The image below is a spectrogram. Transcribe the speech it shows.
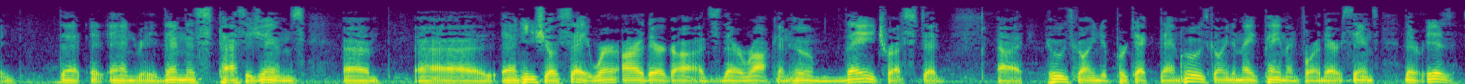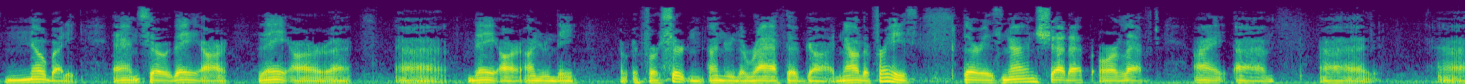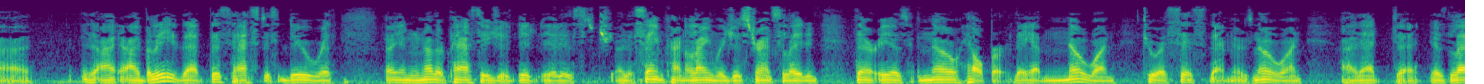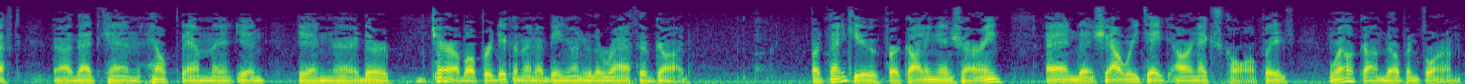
that, and then this passage ends. Um, uh, and he shall say, Where are their gods, their rock in whom they trusted? Uh, who's going to protect them? Who's going to make payment for their sins? There is nobody, and so they are they are uh, uh they are under the for certain under the wrath of God. Now the phrase "there is none shut up or left," I. Um, uh, uh, I, I, believe that this has to do with, in another passage, it, it, it is the same kind of language is translated. There is no helper. They have no one to assist them. There's no one uh, that uh, is left uh, that can help them in in their terrible predicament of being under the wrath of God. But thank you for calling and sharing. And uh, shall we take our next call, please? Welcome to Open Forum.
